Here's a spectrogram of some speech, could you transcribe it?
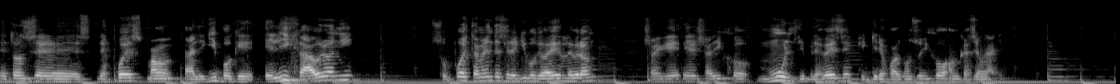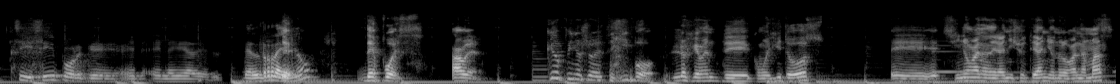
Entonces, después vamos al equipo que elija a Brony. Supuestamente es el equipo que va a ir LeBron, ya que él ya dijo múltiples veces que quiere jugar con su hijo, aunque sea un año. Sí, sí, porque es la idea del, rey, ¿no? Después, a ver, ¿qué opino yo de este equipo? Lógicamente, como dijiste vos, eh, si no ganan el anillo este año, no lo ganan más.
